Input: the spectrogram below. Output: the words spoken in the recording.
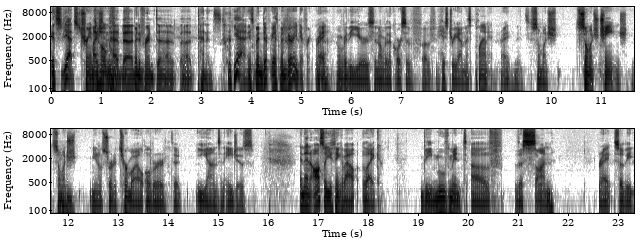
It's yeah, it's transition. My home had uh, been- different uh, uh, tenants. Yeah, it's been different. It's been very different, right, over the years and over the course of, of history on this planet, right? It's so much, so much change, so much, you know, sort of turmoil over the eons and ages. And then also you think about like the movement of the sun, right? So the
